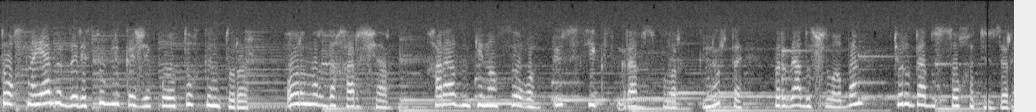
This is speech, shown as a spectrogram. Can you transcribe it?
9 ноябрьда республика же күн турар. Орынырда харшар. Харазм кинан соғы 3-8 градус болар. Күнөрті 1 градус шылығдан 4 градус соғы түзір.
